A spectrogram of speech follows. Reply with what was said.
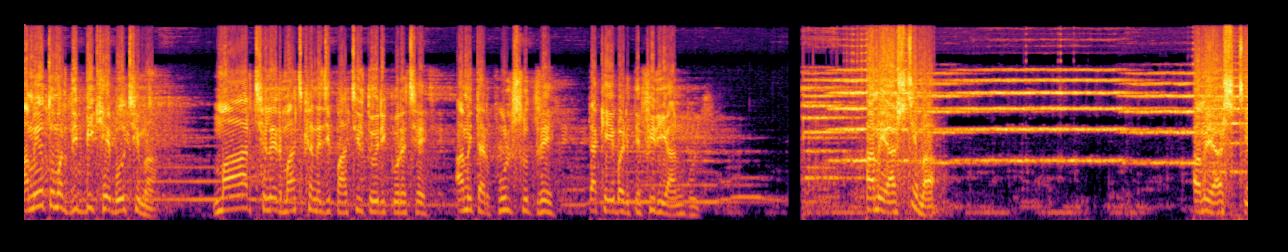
আমিও তোমার দিব্যি খেয়ে বলছি, মা। মা আর ছেলের মাঝখানে যে পাঁচিল তৈরি করেছে, আমি তার ভুল শুধরে তাকে এই বাড়িতে ফিরিয়ে আনবই। আমি আসছি মা। আমি আসছি।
